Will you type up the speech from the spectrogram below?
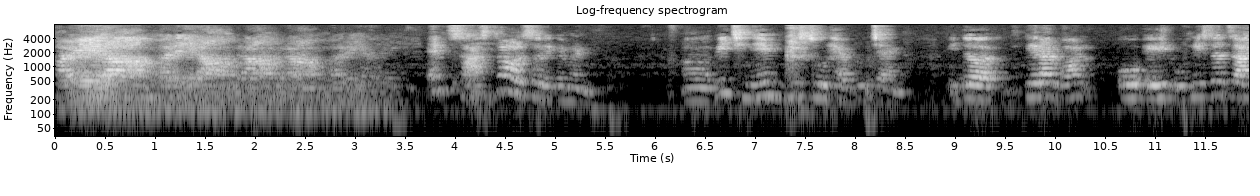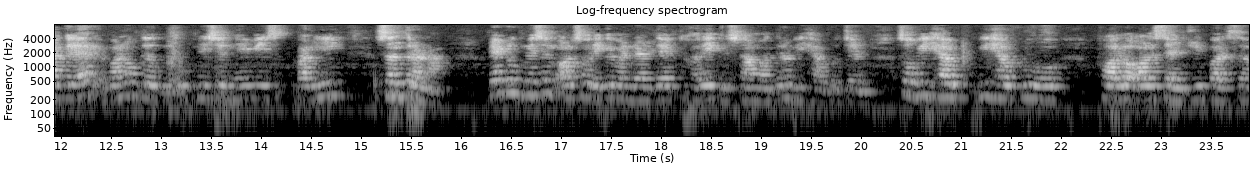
Hare Ram, Hare Ram, Ram Ram, Hare Hare. And Shastra also recommend uh, which name we should have to chant. The, there are one oh, eight Upanishads are there. One of the Upanishad name is Kali Santrana. That Upanishad also recommended that Hare Krishna mantra we have to chant. So we have we have to follow all saintly person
